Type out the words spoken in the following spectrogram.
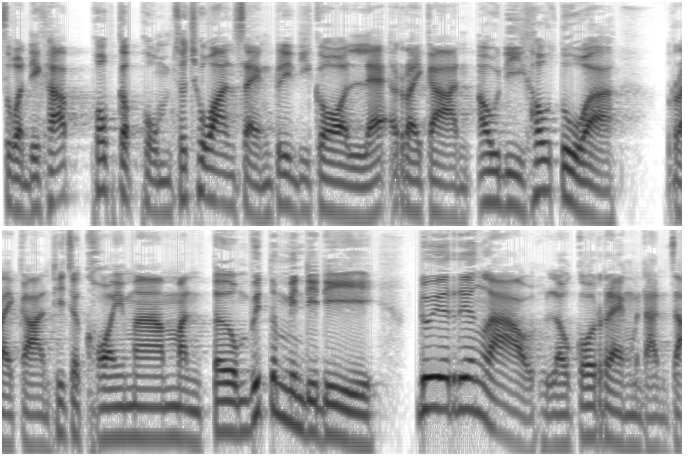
สวัสดีครับ พบกับผมชัชวานแสงปรีดีกร และรายการเอาดีเข้าตัว รายการที่จะคอยมามันเติมวิตามินดีดด้วยเรื่องราวแล้วก็แรงบันดาลใจ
